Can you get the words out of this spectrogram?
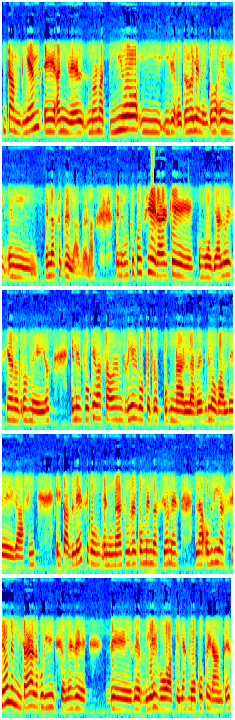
y también eh, a nivel normativo y, de otros elementos en, en, en la CEPRELAT, ¿verdad? Tenemos que considerar que, como ya lo decía en otros medios, el enfoque basado en riesgo que propugna la red global de Gafi establece en una de sus recomendaciones la obligación de mirar a las jurisdicciones de, de, riesgo, aquellas no cooperantes,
